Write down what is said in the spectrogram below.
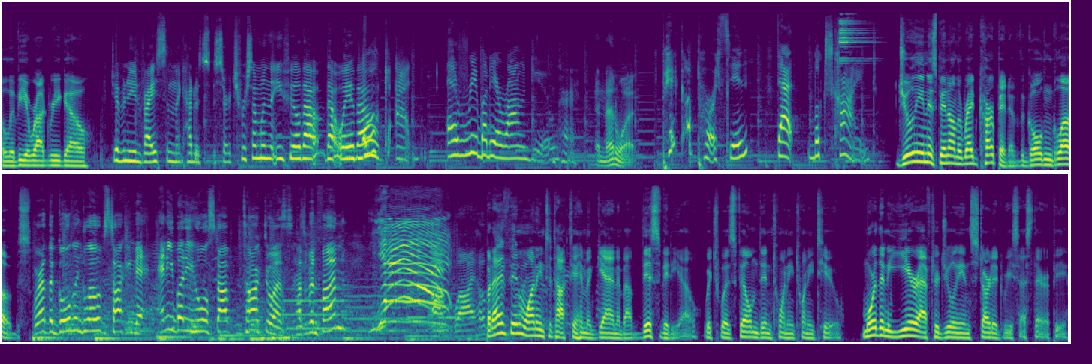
Olivia Rodrigo, Do you have any advice on like how to search for someone that you feel that that way about? Look at everybody around you. Okay. And then what? Pick a person that looks kind. Julian has been on the red carpet of the Golden Globes. We're at the Golden Globes talking to anybody who will stop and talk to us. Has it been fun? Yeah! Oh, well, I hope. But I've been wanting to talk to him again about this video, which was filmed in 2022, more than a year after Julian started recess therapy.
